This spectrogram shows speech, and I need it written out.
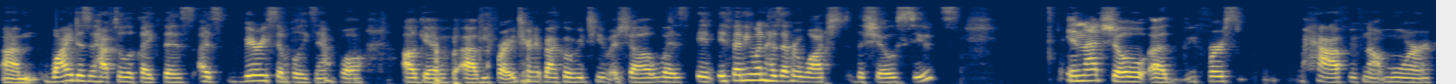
Um, why does it have to look like this? A very simple example I'll give uh, before I turn it back over to you, Michelle, was if anyone has ever watched the show Suits, in that show, uh, the first half, if not more,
